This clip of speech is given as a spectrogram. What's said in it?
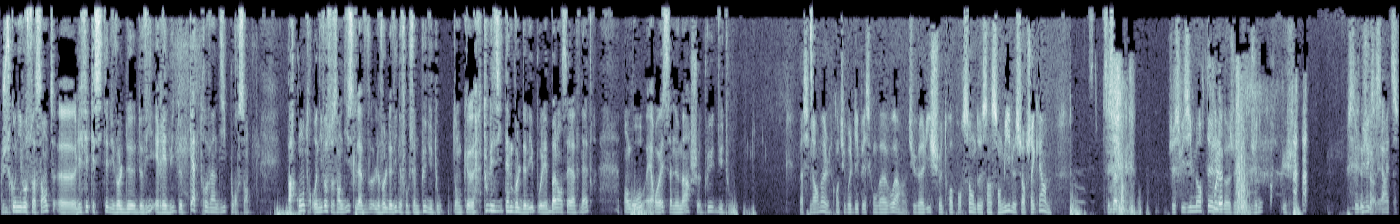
jusqu'au niveau 60, euh, l'efficacité du vol de, vie est réduite de 90%. Par contre, au niveau 70, la- le vol de vie ne fonctionne plus du tout. Donc tous les items vol de vie, vous pouvez les balancer à la fenêtre. En gros, ROS, ça ne marche plus du tout. Bah, c'est normal, quand tu vois le DPS qu'on va avoir, tu vas liche 3% de 500 000 sur chaque arme. C'est ça. Je suis immortel, Oula. je, je ne meurs plus. C'est obligé que ça s'arrête.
